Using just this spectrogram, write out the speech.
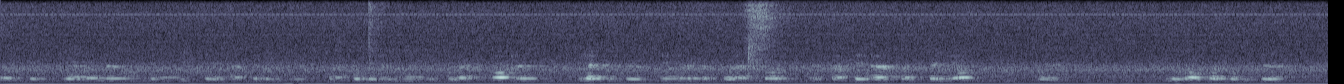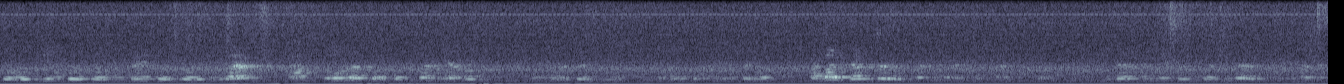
porque ya lo vemos como dice, dejar de vestirse tanto de nuestros corazones y las intenciones del corazón están pegadas al Señor, pues lo vamos a todo tiempo, en todo momento, en todo lugar, a solas o acompañados, como es el Señor. Apartarse de los términos de y realmente nuestra vida es a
